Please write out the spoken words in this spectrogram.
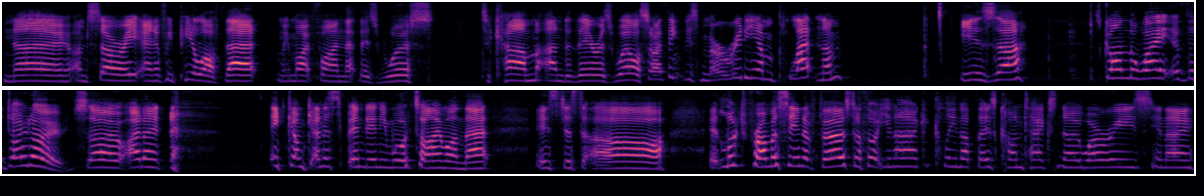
No, I'm sorry. And if we peel off that, we might find that there's worse to come under there as well. So I think this Meridian Platinum is uh, it's gone the way of the dodo. So I don't think I'm going to spend any more time on that. It's just, oh, it looked promising at first. I thought, you know, I could clean up those contacts, no worries, you know,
